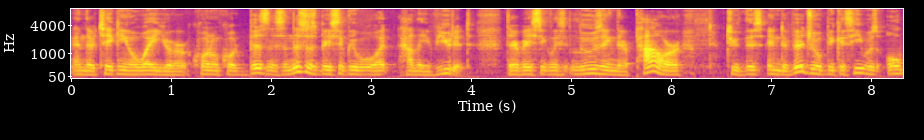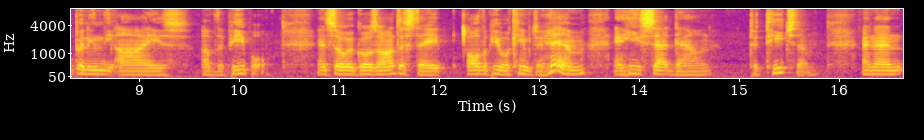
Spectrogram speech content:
And they're taking away your quote unquote business. And this is basically what how they viewed it. They're basically losing their power to this individual because he was opening the eyes of the people. And so it goes on to state all the people came to him and he sat down to teach them. And then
